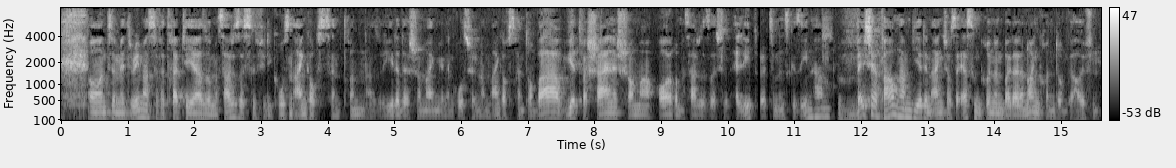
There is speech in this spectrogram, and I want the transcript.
Und mit Remas vertreibt ihr ja so Massagesessel für die großen Einkaufszentren. Also jeder, der schon mal irgendwie in einem Großstädten im Einkaufszentrum war, wird wahrscheinlich schon mal eure Massagesessel erlebt oder zumindest gesehen haben. Welche Erfahrungen haben dir denn eigentlich aus der ersten Gründung bei deiner neuen Gründung geholfen?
